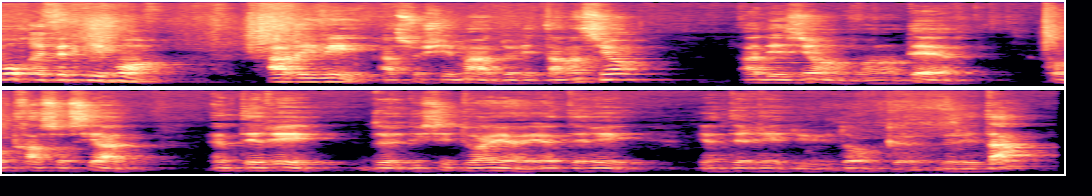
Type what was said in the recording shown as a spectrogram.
pour effectivement arriver à ce schéma de l'État-nation, adhésion volontaire, contrat social, intérêt du citoyen et intérêt, et intérêt du, donc, de l'État,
